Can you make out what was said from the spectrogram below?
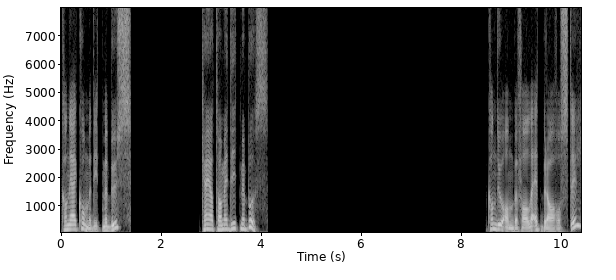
Kan jeg komme dit med buss? Kan jag ta mig dit med buss? Kan du anbefale et bra hostel?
